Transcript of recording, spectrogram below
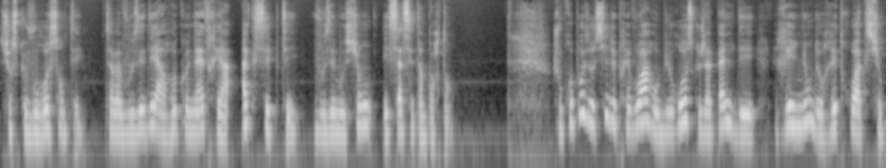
sur ce que vous ressentez. Ça va vous aider à reconnaître et à accepter vos émotions et ça c'est important. Je vous propose aussi de prévoir au bureau ce que j'appelle des réunions de rétroaction.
